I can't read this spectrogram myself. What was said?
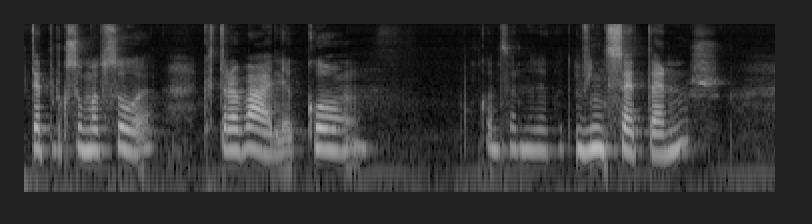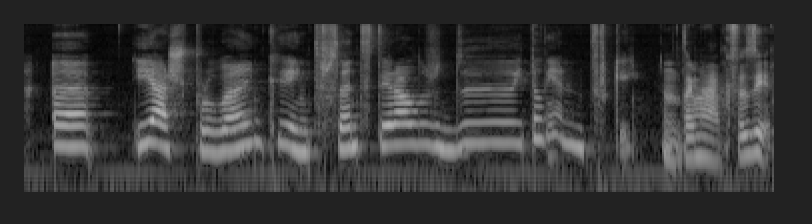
Até porque sou uma pessoa que trabalha com. Quantos anos é? 27 anos. Uh, e acho por bem que é interessante ter aulas de italiano. Porquê? Não tenho nada que fazer.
